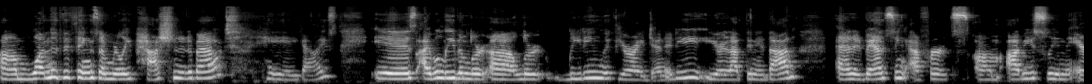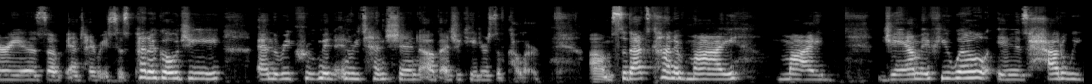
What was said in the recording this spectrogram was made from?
Um, one of the things I'm really passionate about, hey guys, is I believe in le- uh, le- leading with your identity, your Latinidad, and advancing efforts, um, obviously in the areas of anti-racist pedagogy and the recruitment and retention of educators of color. Um, so that's kind of my my jam, if you will, is how do we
